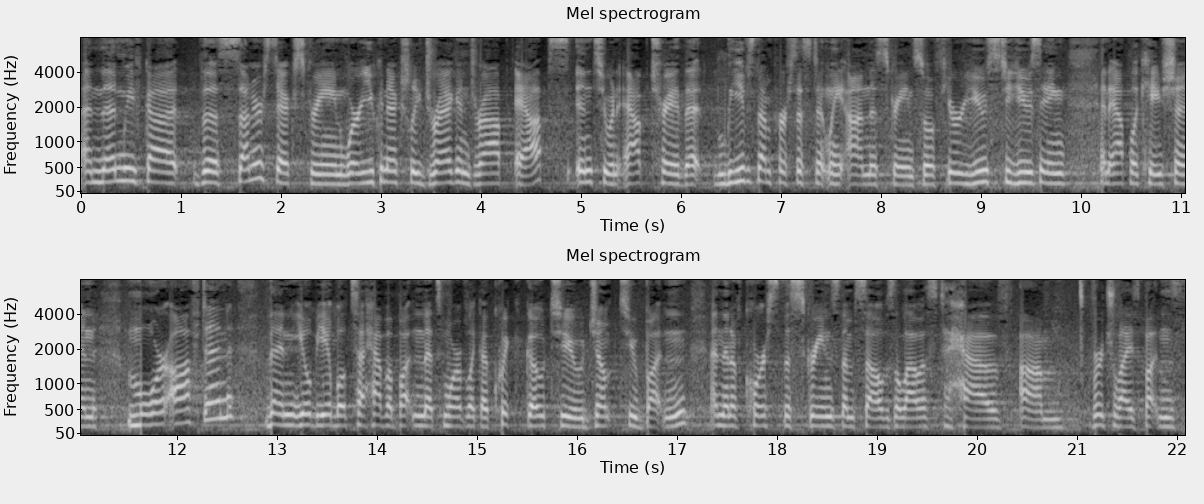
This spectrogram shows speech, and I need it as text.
And then we've got the center stack screen where you can actually drag and drop apps into an app tray that leaves them persistently on the screen. So if you're used to using an application more often, then you'll be able to have a button that's more of like a quick go to, jump to button. And then, of course, the screens themselves allow us to have um, virtualized buttons.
